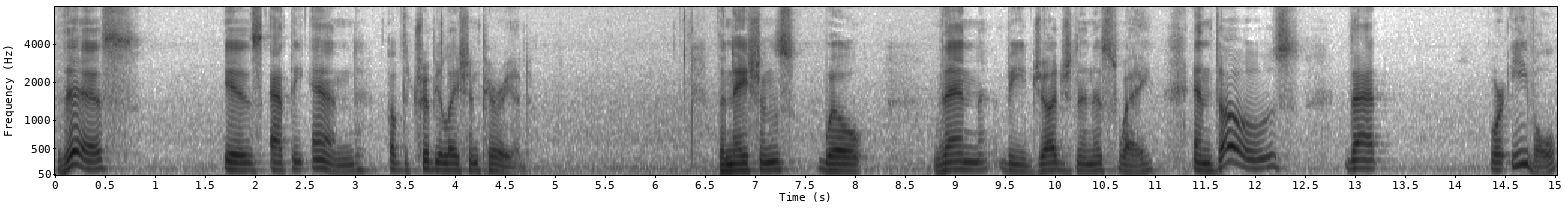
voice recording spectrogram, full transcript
This is at the end of the tribulation period. The nations will then be judged in this way. And those that were evil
